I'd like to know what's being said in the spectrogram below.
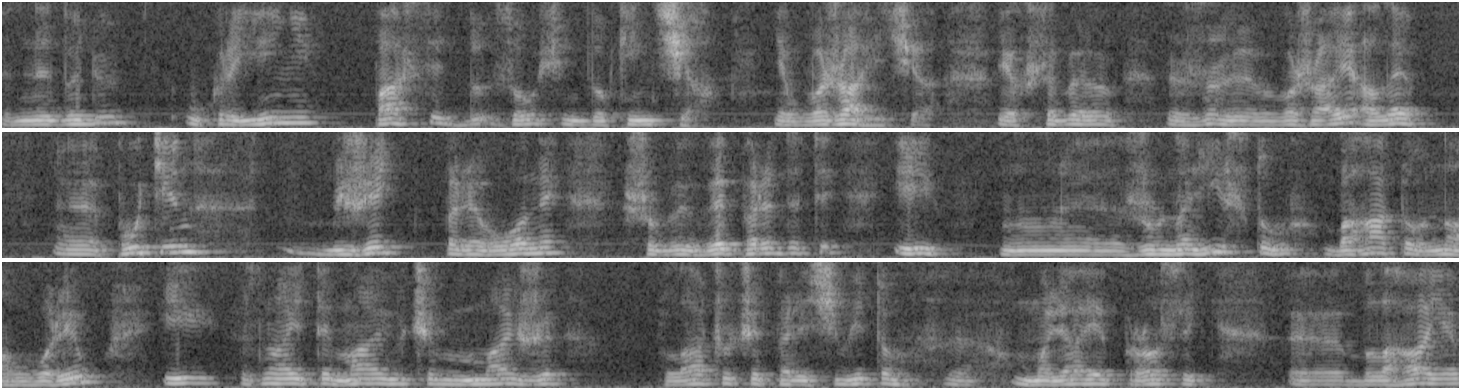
не дадуть Україні пасти зовсім до кінця, як вважаюча, як себе вважає, але е, Путін біжить перегони, щоб випередити. І е, журналісту багато наговорив, і, знаєте, маючи майже плачучи перед світом, е, моляє, просить, е, благає,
